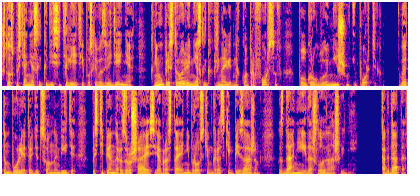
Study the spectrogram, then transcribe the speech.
что спустя несколько десятилетий после возведения к нему пристроили несколько клиновидных контрфорсов, полукруглую нишу и портик. В этом более традиционном виде, постепенно разрушаясь и обрастая неброским городским пейзажем, здание и дошло до наших дней. Когда-то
